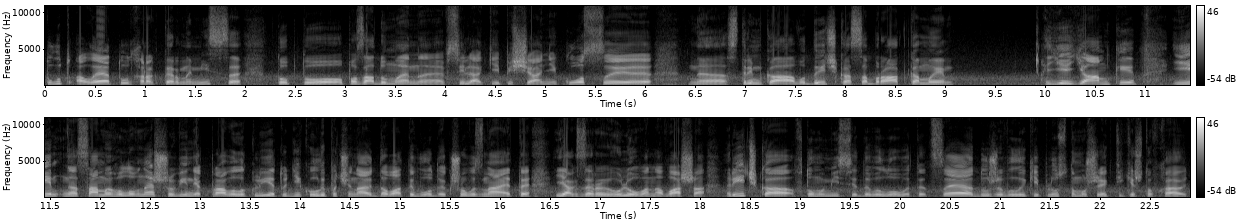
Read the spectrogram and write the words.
тут, але тут характерне місце. Тобто позаду мене всілякі піщані коси, е, стрімка водичка з обратками. Є ямки, і е, саме головне, що він, як правило, клює тоді, коли починають давати воду. Якщо ви знаєте, як зарегульована ваша річка в тому місці, де ви ловите, це дуже великий плюс, тому що як тільки штовхають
